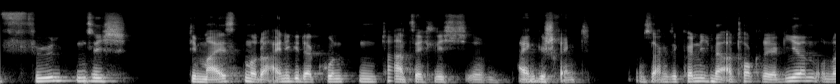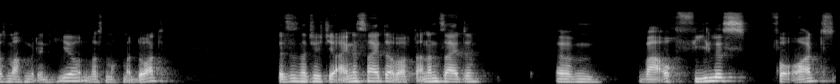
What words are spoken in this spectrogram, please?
fühlten sich die meisten oder einige der Kunden tatsächlich äh, eingeschränkt und sagen, sie können nicht mehr ad hoc reagieren und was machen wir denn hier und was machen wir dort. Das ist natürlich die eine Seite, aber auf der anderen Seite ähm, war auch vieles vor Ort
